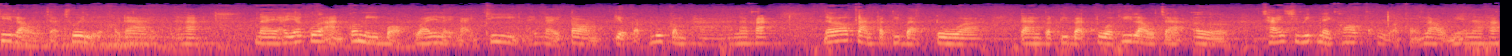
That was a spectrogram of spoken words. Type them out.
ที่เราจะช่วยเหลือเขาได้นะคะในอายะกุรอานก็มีบอกไว้หลาย ๆ ที่หลาย ๆ ตอนเกี่ยวกับลูกกำพร้านะคะแล้วก็การปฏิบัติตัวการปฏิบัติตัวที่เราจะเออใช้ชีวิตในครอบครัวของเราเนี่ยนะคะ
